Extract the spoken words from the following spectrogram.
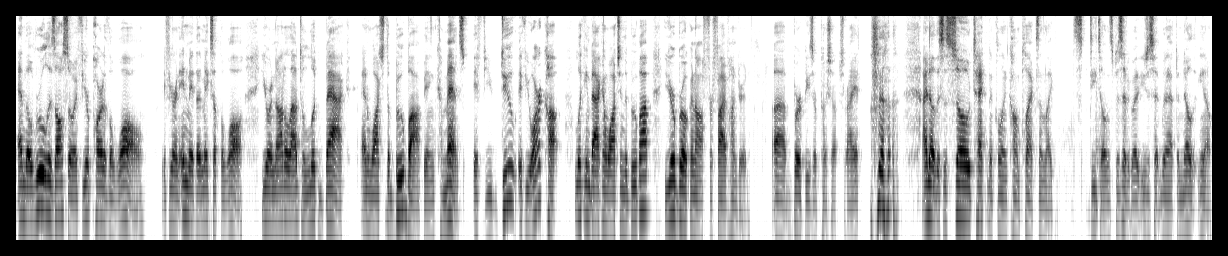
And the rule is also if you're part of the wall, if you're an inmate that makes up the wall, you are not allowed to look back and watch the boo bopping commence. If you do, if you are caught looking back and watching the boo bop, you're broken off for 500 uh, burpees or push ups, right? I know this is so technical and complex and like detailed and specific, but you just would have to know that, you know,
